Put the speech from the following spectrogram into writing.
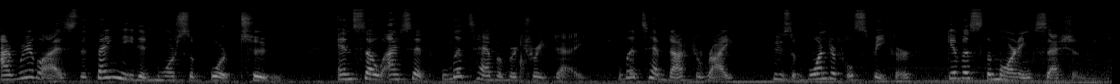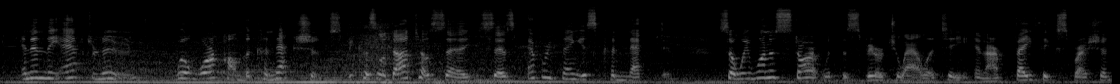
I realized that they needed more support too. And so I said, let's have a retreat day. Let's have Dr. Wright, who's a wonderful speaker, give us the morning session. And in the afternoon, we'll work on the connections because Laudato Si, says everything is connected. So we want to start with the spirituality and our faith expression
